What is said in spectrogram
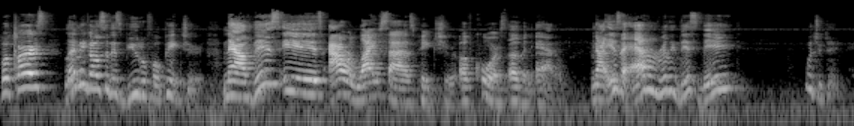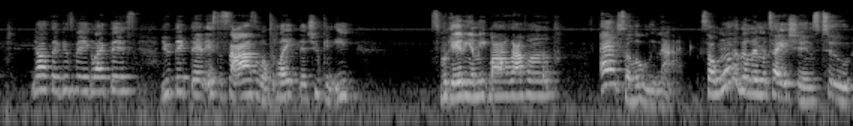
But first, let me go to this beautiful picture. Now, this is our life-size picture, of course, of an atom. Now, is an atom really this big? What you think? Y'all think it's big like this? You think that it's the size of a plate that you can eat spaghetti and meatballs off of? Absolutely not. So one of the limitations to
